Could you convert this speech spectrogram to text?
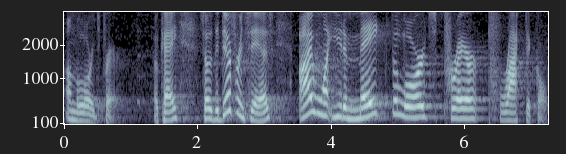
on the Lord's Prayer. Okay? So the difference is I want you to make the Lord's Prayer practical.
